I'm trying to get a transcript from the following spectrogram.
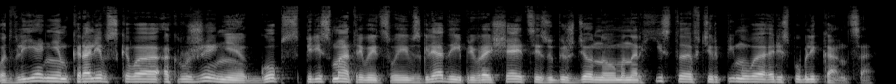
Под влиянием королевского окружения Гоббс пересматривает свои взгляды и превращается из убежденного монархиста в терпимого республиканца.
